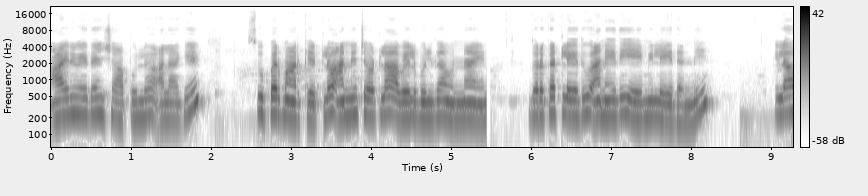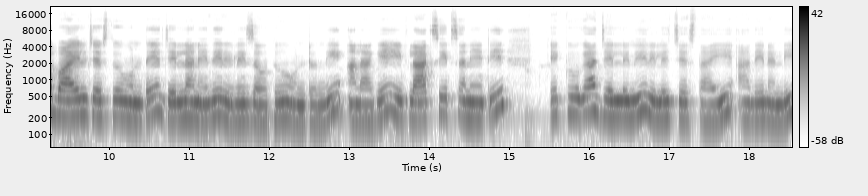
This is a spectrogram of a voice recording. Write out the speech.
ఆయుర్వేదం షాపుల్లో అలాగే సూపర్ మార్కెట్లో అన్ని చోట్ల అవైలబుల్గా ఉన్నాయి. దొరకట్లేదు అనేది ఏమీ లేదండి. ఇలా బాయిల్ చేస్తూ ఉంటే జెల్ అనేది రిలీజ్ అవుతూ ఉంటుంది. అలాగే ఈ ఫ్లాక్ సీడ్స్ అనేటి ఎక్కువగా జెల్ని రిలీజ్ చేస్తాయి. అదేనండి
